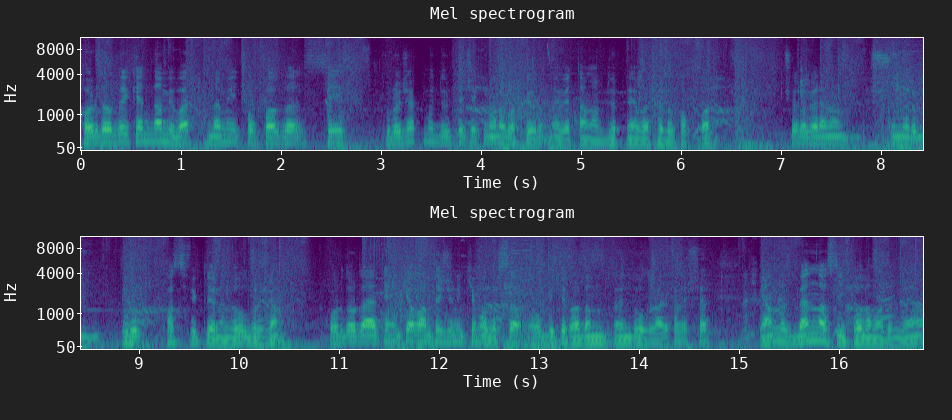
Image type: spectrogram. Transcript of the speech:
koridordayken Nami var. Nami çok fazla ses duracak mı, dürtecek mi ona bakıyorum. Evet tamam, dürtmeye başladı pop var. Şöyle ben hemen şunları vurup pasifiklerini dolduracağım. Koridorda Elten'in avantajını kim alırsa o bir tık adam önde olur arkadaşlar. Yalnız ben nasıl ilk olamadım ya?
